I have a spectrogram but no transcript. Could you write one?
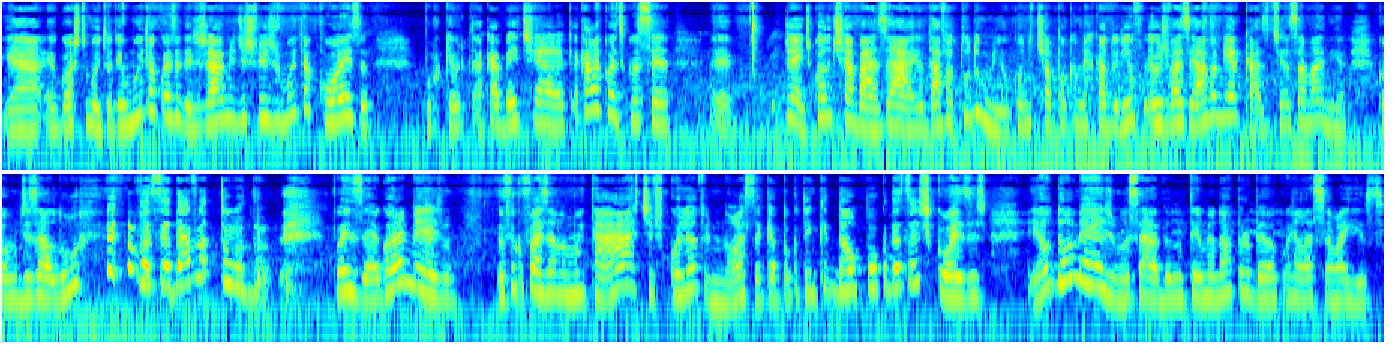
E a, eu gosto muito, eu tenho muita coisa dele. Já me desfiz de muita coisa, porque eu acabei, tinha aquela coisa que você. É, gente, quando tinha bazar, eu dava tudo meu. Quando tinha pouca mercadoria, eu esvaziava a minha casa. Tinha essa mania. Como diz a Lu, você dava tudo. Pois é, agora mesmo. Eu fico fazendo muita arte, fico olhando, nossa, daqui a pouco eu tenho que dar um pouco dessas coisas. Eu dou mesmo, sabe? Eu não tenho o menor problema com relação a isso.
